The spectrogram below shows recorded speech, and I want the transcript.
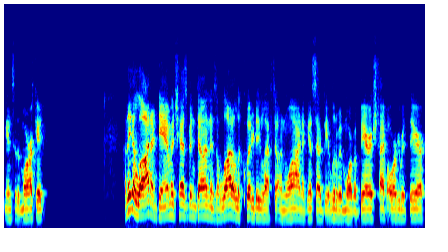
into the market. I think a lot of damage has been done. There's a lot of liquidity left to unwind. I guess that would be a little bit more of a bearish type of argument there.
